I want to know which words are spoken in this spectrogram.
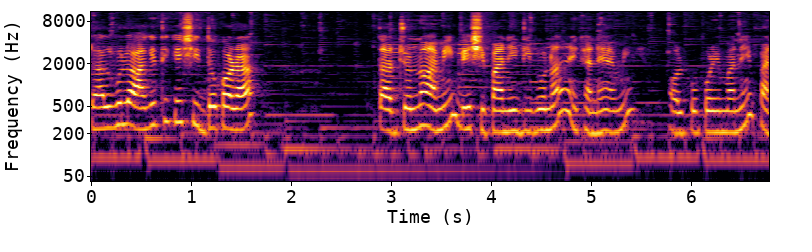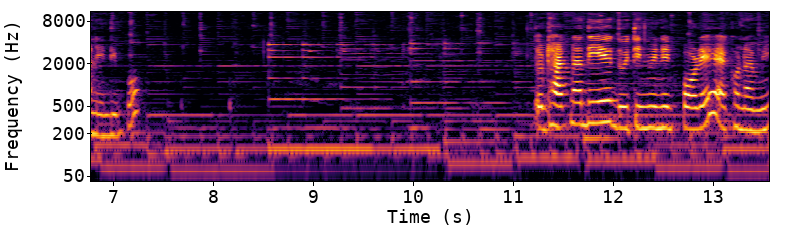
ডালগুলো আগে থেকে সিদ্ধ করা, তার জন্য আমি বেশি পানি দিব না, এখানে আমি অল্প পরিমাণেই পানি দিব। তো ঢাকনা দিয়ে দুই তিন মিনিট পরে এখন আমি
